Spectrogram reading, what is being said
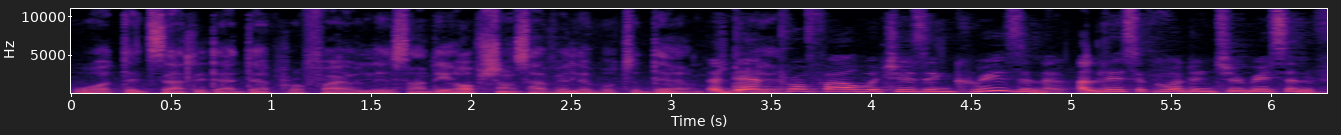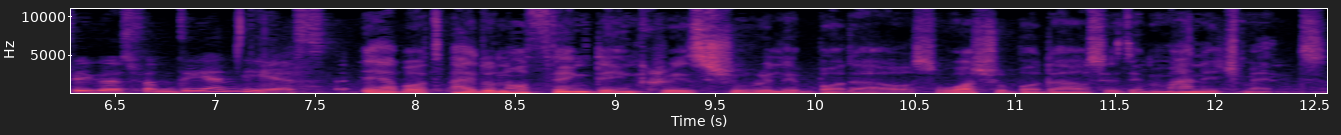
what exactly their debt profile is and the options available to them. A debt profile which is increasing, at least according to recent figures from the NBS. Yeah, but I do not think the increase should really bother us. What should bother us is the management.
